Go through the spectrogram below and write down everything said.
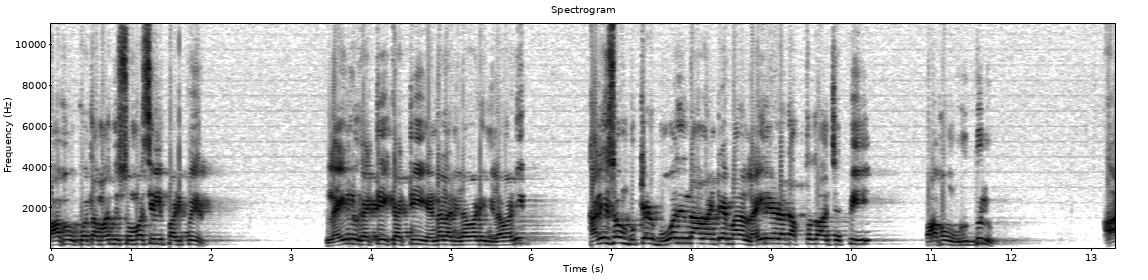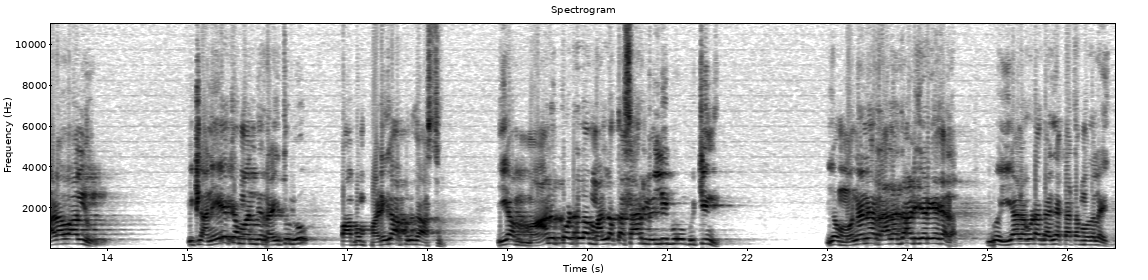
పాపం కొంతమంది సొమ్మసిల్లి పడిపోయారు లైన్లు కట్టి కట్టి ఎండల నిలబడి నిలబడి కనీసం బుక్కెడు బువ్వ తిందామంటే మన లైన్ ఏడ తప్పుతుందో అని చెప్పి పాపం వృద్ధులు ఆడవాళ్ళు ఇట్లా అనేక మంది రైతులు పాపం పడిగాపులు కాస్తారు ఇక మానుకోటలో మళ్ళొక్కసారి లొల్లి పుట్టింది. ఇక మొన్ననే రాళ్ళదాడి జరిగే కదా. ఇగో ఇవాళ కూడా గజ కథ మొదలైంది.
